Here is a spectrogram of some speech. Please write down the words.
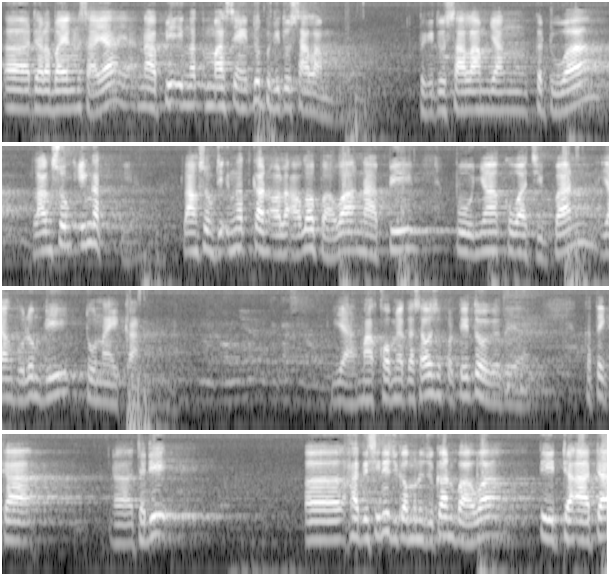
e, dalam bayangan saya, ya, Nabi ingat emasnya itu begitu salam, begitu salam yang kedua langsung ingat, langsung diingatkan oleh Allah bahwa Nabi punya kewajiban yang belum ditunaikan. Ya, makomnya ke seperti itu gitu ya. Ketika e, jadi eh, hadis ini juga menunjukkan bahwa tidak ada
